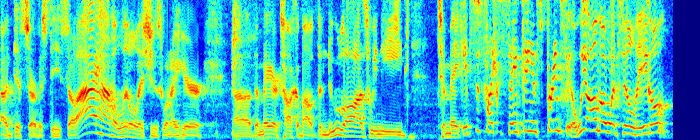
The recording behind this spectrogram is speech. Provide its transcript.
a disservice, D. So I have a little issues when I hear uh, the mayor talk about the new laws we need to make. It's just like the same thing in Springfield. We all know what's illegal.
